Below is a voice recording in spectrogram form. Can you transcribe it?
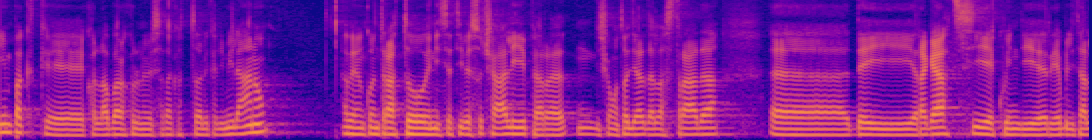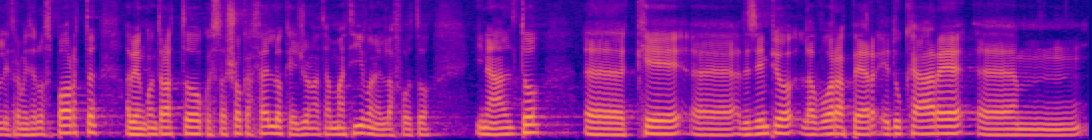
Impact, che collabora con l'Università Cattolica di Milano. Abbiamo incontrato iniziative sociali per diciamo, togliere dalla strada eh, dei ragazzi e quindi riabilitarli tramite lo sport. Abbiamo incontrato questo Ashoka che è Jonathan Mativo nella foto in alto, eh, che eh, ad esempio lavora per educare ehm,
